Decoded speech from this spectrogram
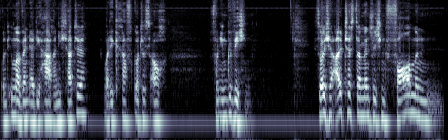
Und immer wenn er die Haare nicht hatte, war die Kraft Gottes auch von ihm gewichen. Solche alttestamentlichen Formen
